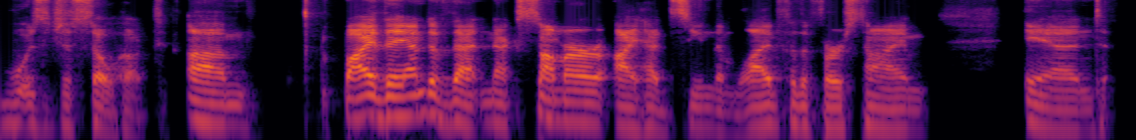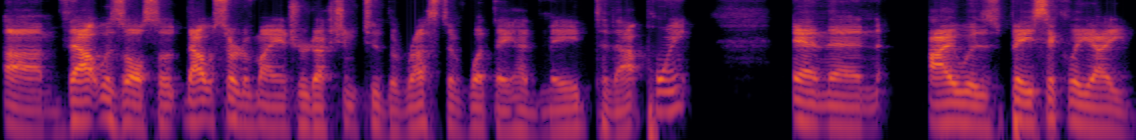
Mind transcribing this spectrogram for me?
was just so hooked. Um, by the end of that next summer, I had seen them live for the first time. And um, that was also, that was sort of my introduction to the rest of what they had made to that point. And then I was basically, I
